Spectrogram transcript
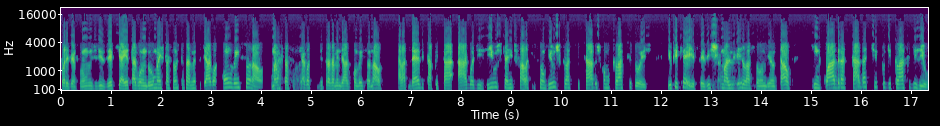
Por exemplo, vamos dizer que a Etaguandu é uma estação de tratamento de água convencional. Uma estação de, água, de tratamento de água convencional, ela deve captar água de rios que a gente fala que são rios classificados como classe 2. E o que, que é isso? Existe uma legislação ambiental que enquadra cada tipo de classe de rio.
